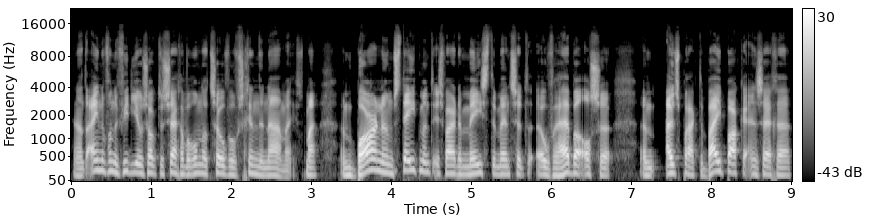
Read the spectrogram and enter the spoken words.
En aan het einde van de video zal ik dus zeggen waarom dat zoveel verschillende namen heeft. Maar een Barnum statement is waar de meeste mensen het over hebben als ze een uitspraak erbij pakken en zeggen:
